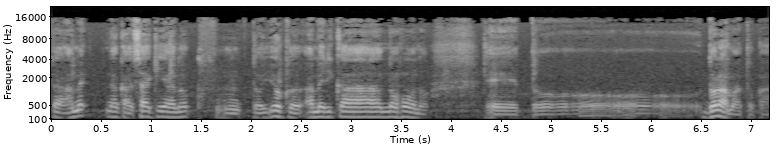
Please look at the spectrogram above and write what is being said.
だアメなんか最近あの、うん、とよくアメリカの方のえー、とドラマとか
